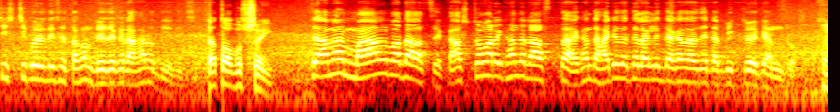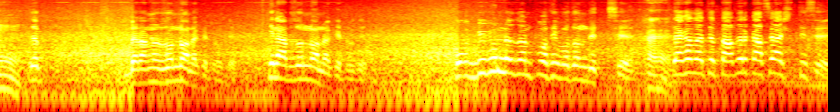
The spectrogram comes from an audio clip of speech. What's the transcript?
সৃষ্টি করে দিয়েছে তখন রেজেকের আহারও দিয়ে দিচ্ছে তা তো অবশ্যই। তো আমার মাল বাধা আছে কাস্টমার এখানে রাস্তা এখান থেকে হাইটে যেতে লাগলে দেখা যায় যে এটা বিক্রয় কেন্দ্র। যে বেড়ানোর জন্য অনেকে ঢোকে কেনার জন্য অনেকে ঢোকে। বিভিন্ন জন প্রতিবেদন দিচ্ছে। হ্যাঁ। দেখা যাচ্ছে তাদের কাছে আসতেছে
